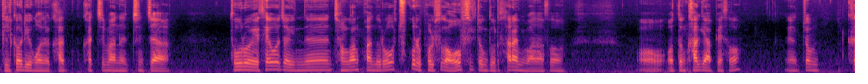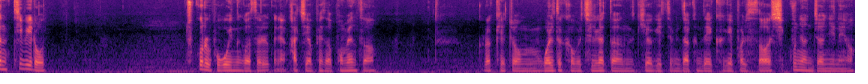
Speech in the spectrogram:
길거리 응원을 가, 갔지만은 진짜 도로에 세워져 있는 전광판으로 축구를 볼 수가 없을 정도로 사람이 많아서 어, 어떤 가게 앞에서 좀 큰 TV로 축구를 보고 있는 것을 그냥 같이 옆에서 보면서 그렇게 좀 월드컵을 즐겼던 기억이 있습니다. 근데 그게 벌써 19년 전이네요.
